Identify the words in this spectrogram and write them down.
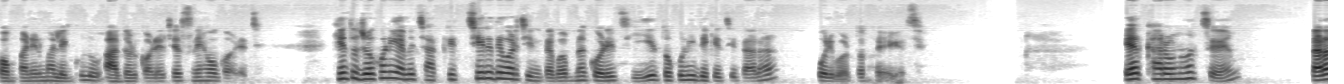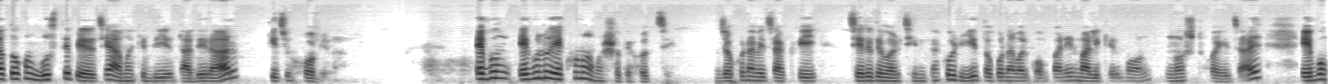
কোম্পানির মালিকগুলো আদর করেছে, স্নেহ করেছে। কিন্তু যখনই আমি চাকরি ছেড়ে দেওয়ার চিন্তা ভাবনা করেছি, তখনই দেখেছি তারা পরিবর্তন হয়ে গেছে। এর কারণ হচ্ছে, তারা তখন বুঝতে পেরেছে আমাকে দিয়ে তাদের আর কিছু হবে না। এবং এগুলো এখনও আমার সাথে হচ্ছে। যখন আমি চাকরি ছেড়ে দেওয়ার চিন্তা করি, তখন আমার কোম্পানির মালিকের মন নষ্ট হয়ে যায় এবং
